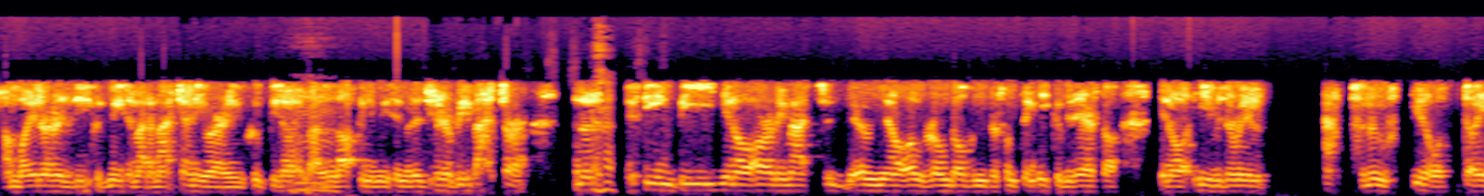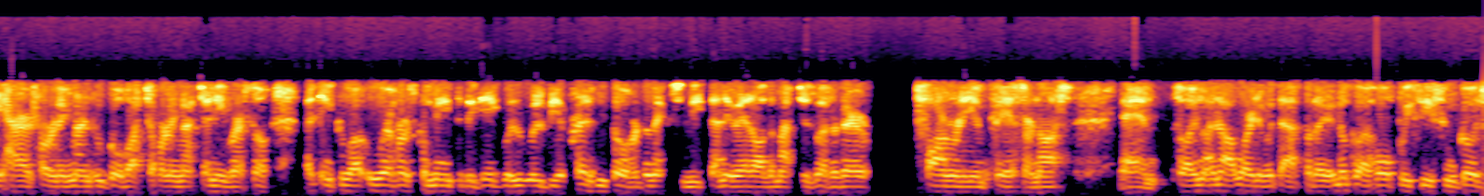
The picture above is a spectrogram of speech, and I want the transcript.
John Meyler is you could meet him at a match anywhere. You could be down mm-hmm. Ballinlough and you meet him at a junior B match or a 15 B, you know, early match, you know, all around Dublin or something. He could be there. So you know, he was a real absolute, you know, die-hard hurling man who go watch a hurling match anywhere. So I think whoever's coming into the gig will, will be a presence over the next few weeks anyway at all the matches, whether they're formally in place or not. Um, so I'm, I'm not worried about that. But I, look, I hope we see some good,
